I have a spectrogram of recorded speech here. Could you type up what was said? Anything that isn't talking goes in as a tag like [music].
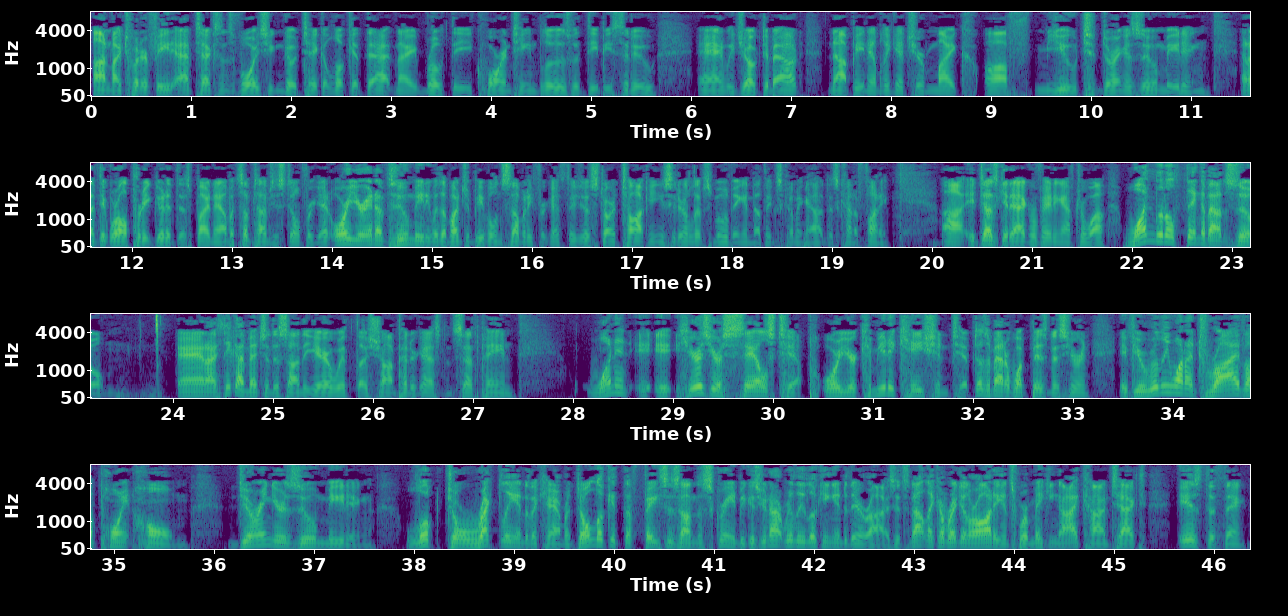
on my Twitter feed at Texans Voice, you can go take a look at that. And I wrote the Quarantine Blues with DP Sidhu and we joked about not being able to get your mic off mute during a Zoom meeting. And I think we're all pretty good at this by now, but sometimes you still forget. Or you're in a Zoom meeting with a bunch of people and somebody forgets. They just start talking. You see their lips moving and nothing's coming out. It's kind of funny. Uh, it does get aggravating after a while. One little thing about Zoom, and I think I mentioned this on the air with uh, Sean Pendergast and Seth Payne. One, it, it, here's your sales tip or your communication tip. Doesn't matter what business you're in. If you really want to drive a point home, during your Zoom meeting, look directly into the camera. Don't look at the faces on the screen because you're not really looking into their eyes. It's not like a regular audience where making eye contact is the thing.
